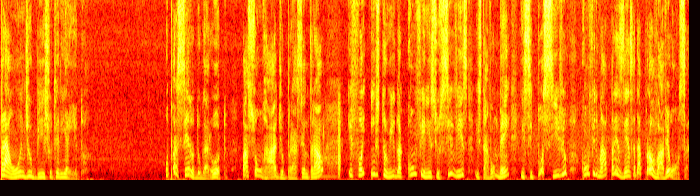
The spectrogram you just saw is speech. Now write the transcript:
para onde o bicho teria ido. O parceiro do garoto passou um rádio para a central e foi instruído a conferir se os civis estavam bem e, se possível, confirmar a presença da provável onça.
